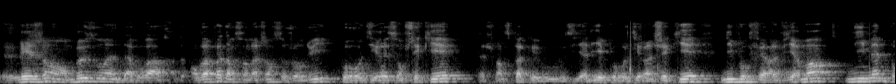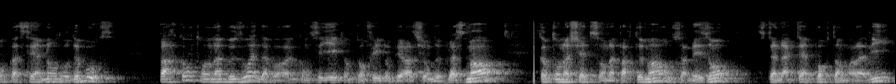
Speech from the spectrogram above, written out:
les gens ont besoin d'avoir. On ne va pas dans son agence aujourd'hui pour retirer son chéquier. je ne pense pas que vous y alliez pour retirer un chéquier, ni pour faire un virement, ni même pour passer un ordre de bourse. Par contre, on a besoin d'avoir un conseiller quand on fait une opération de placement, quand on achète son appartement ou sa maison. C'est un acte important dans la vie.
